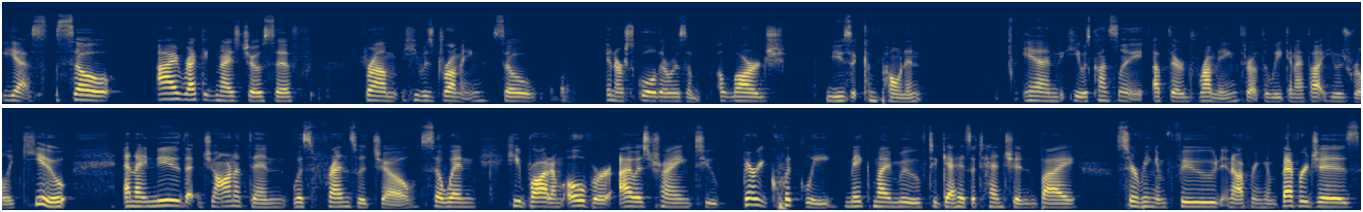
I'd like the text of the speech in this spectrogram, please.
Yes. So I recognized Joseph from he was drumming. So in our school there was a, a large music component and he was constantly up there drumming throughout the week and I thought he was really cute. And I knew that Jonathan was friends with Joe. So when he brought him over, I was trying to very quickly make my move to get his attention by serving him food and offering him beverages,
